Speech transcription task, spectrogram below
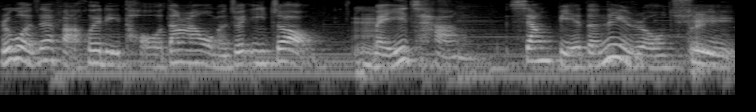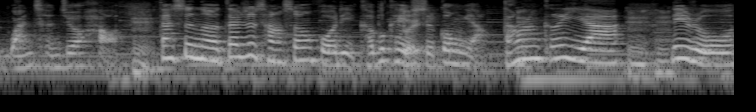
如果在法会里头，当然我们就依照每一场。相别的内容去完成就好。嗯、但是呢，在日常生活里，可不可以是供养？当然可以呀、啊。嗯、例如，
